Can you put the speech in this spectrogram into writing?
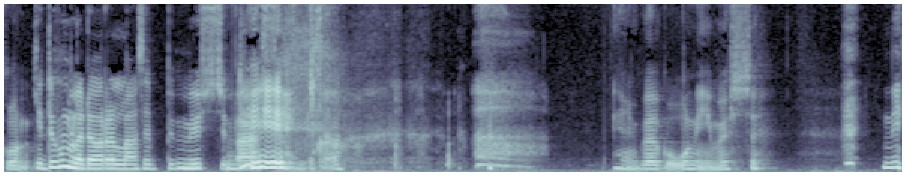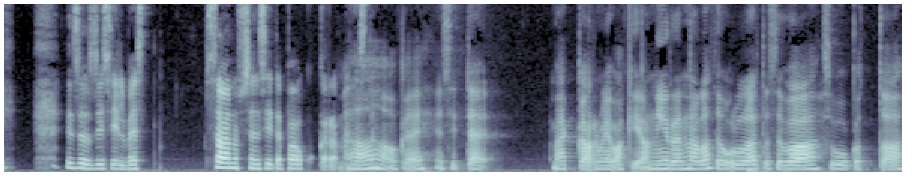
Kun... Ja Dumbledorella on se myssy päässä. Niin. se on. Ihan kuin joku unimyssy. Niin. Ja se on siis ilmeisesti saanut sen siitä paukkukaramellista. Ah, okei. Okay. Ja sitten McCarmivakin on niin rennolla tuulella, että se vaan suukottaa.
